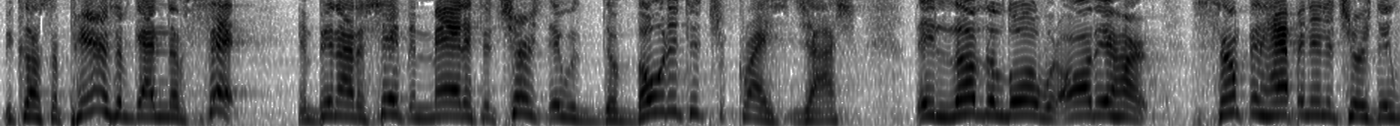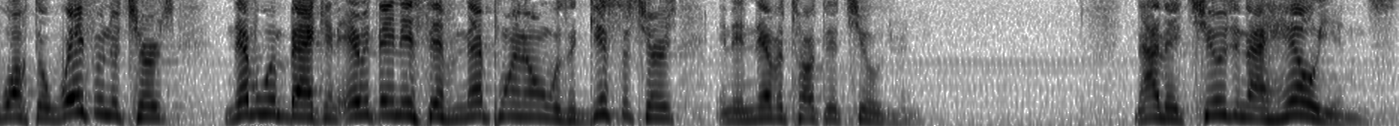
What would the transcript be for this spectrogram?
Because the parents have gotten upset and been out of shape and mad at the church. They was devoted to Christ, Josh. They loved the Lord with all their heart. Something happened in the church. They walked away from the church, never went back, and everything they said from that point on was against the church, and they never taught their children. Now their children are hellions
